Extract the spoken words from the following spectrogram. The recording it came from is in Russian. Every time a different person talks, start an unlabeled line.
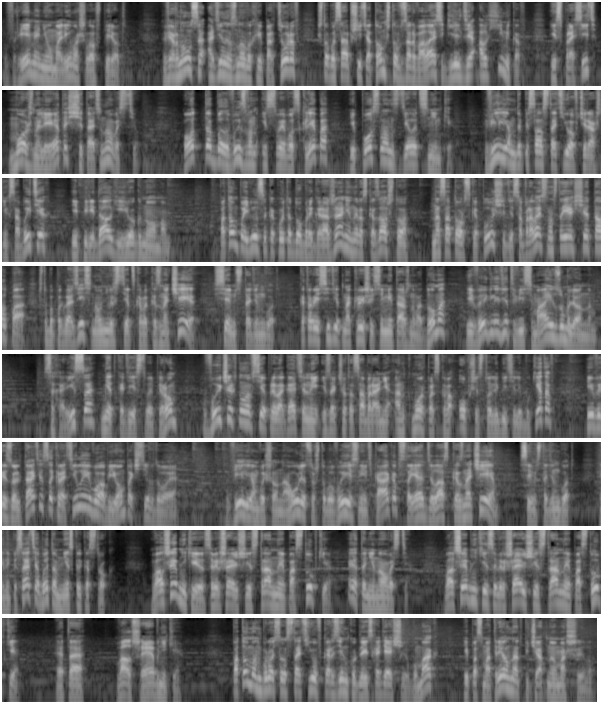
Время неумолимо шло вперед. Вернулся один из новых репортеров, чтобы сообщить о том, что взорвалась гильдия алхимиков, и спросить, можно ли это считать новостью. Отто был вызван из своего склепа и послан сделать снимки. Вильям дописал статью о вчерашних событиях и передал ее гномам. Потом появился какой-то добрый горожанин и рассказал, что на Саторской площади собралась настоящая толпа, чтобы поглазеть на университетского казначея 71 год, который сидит на крыше семиэтажного дома и выглядит весьма изумленным. Сахариса, метко действуя пером, вычеркнула все прилагательные из отчета собрания Анкморпорского общества любителей букетов и в результате сократила его объем почти вдвое. Вильям вышел на улицу, чтобы выяснить, как обстоят дела с казначеем, 71 год, и написать об этом несколько строк. Волшебники, совершающие странные поступки, это не новости. Волшебники, совершающие странные поступки, это волшебники. Потом он бросил статью в корзинку для исходящих бумаг и посмотрел на отпечатную машину.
